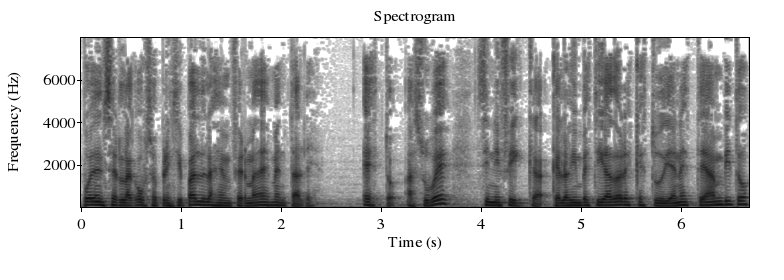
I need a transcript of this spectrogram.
pueden ser la causa principal de las enfermedades mentales. Esto, a su vez, significa que los investigadores que estudian este ámbito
